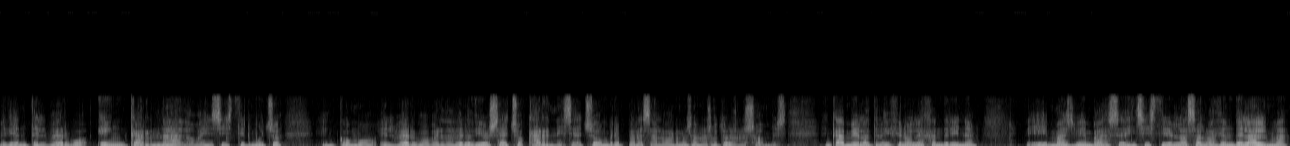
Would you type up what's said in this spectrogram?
mediante el verbo encarnado. Va a insistir mucho en cómo el verbo verdadero Dios se ha hecho carne, se ha hecho hombre para salvarnos a nosotros los hombres. En cambio, la tradición alejandrina eh, más bien va a insistir en la salvación del alma,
